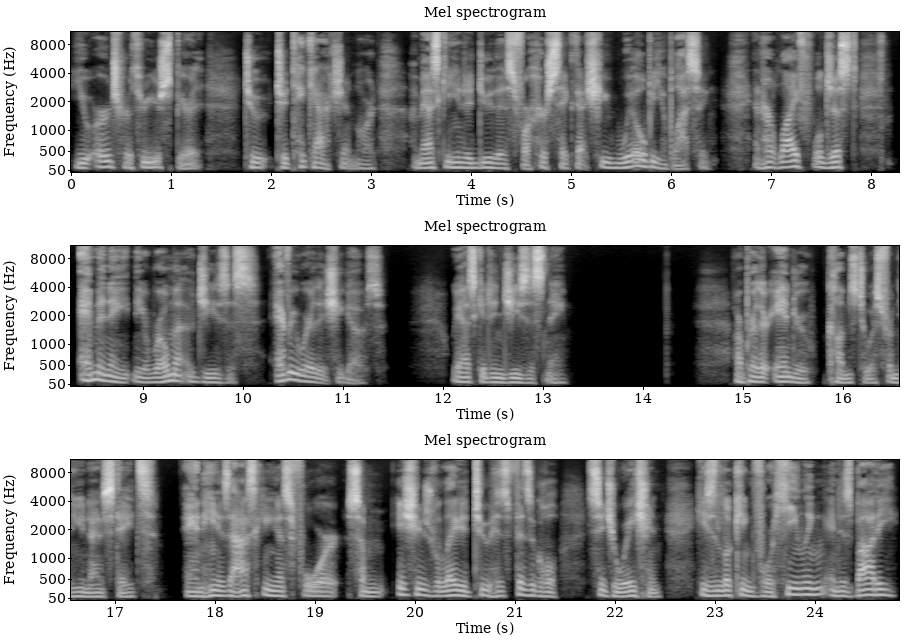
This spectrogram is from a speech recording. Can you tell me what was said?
you urge her through your Spirit to, to take action, Lord. I'm asking you to do this for her sake, that she will be a blessing and her life will just emanate the aroma of Jesus everywhere that she goes. We ask it in Jesus' name. Our brother Andrew comes to us from the United States, and he is asking us for some issues related to his physical situation. He's looking for healing in his body.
